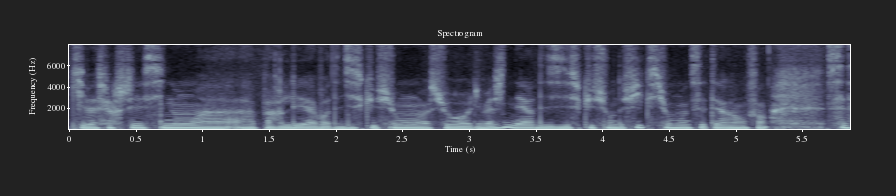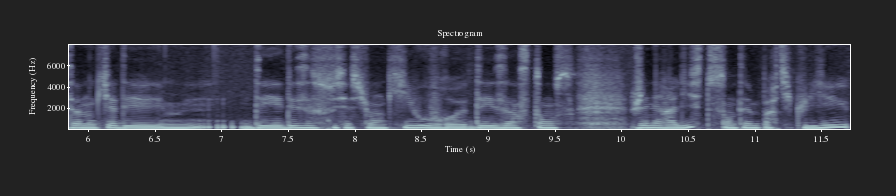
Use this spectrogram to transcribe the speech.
qui va chercher sinon à, parler, à avoir des discussions sur l'imaginaire, des discussions de fiction, etc. Enfin, c'est ça. Donc il y a des, des, associations qui ouvrent des instances généralistes sans thème particulier,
